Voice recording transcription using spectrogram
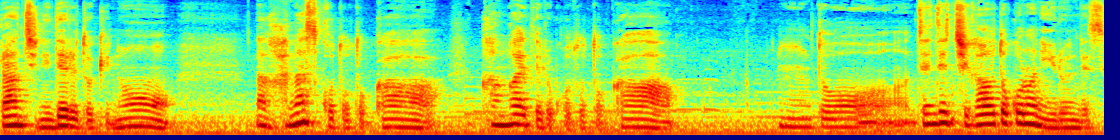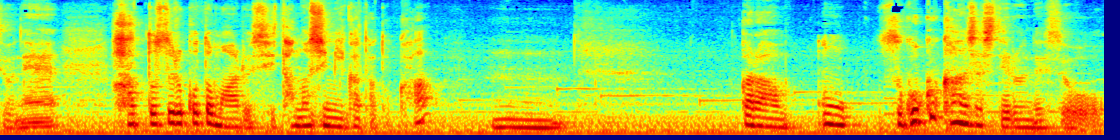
ランチに出る時のなんか話すこととか考えてることとかうんと全然違うところにいるんですよね。ハッとすることもあるし楽しみ方とか。うんからもうすごく感謝してるんですよ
